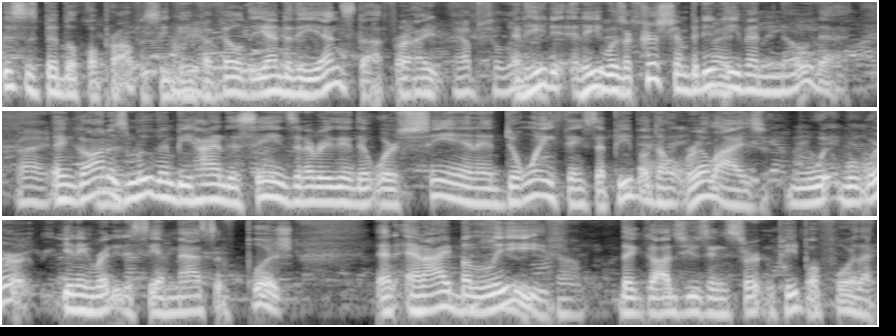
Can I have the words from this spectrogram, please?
this is biblical prophecy being fulfilled. The end of the end stuff, right? absolutely. And he and he was a Christian, but he didn't even know that. Right. And God is moving behind the scenes and everything that we're seeing and doing things that people don't realize. We- We're getting ready to see a massive push, and and I believe that God's using certain people for that.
